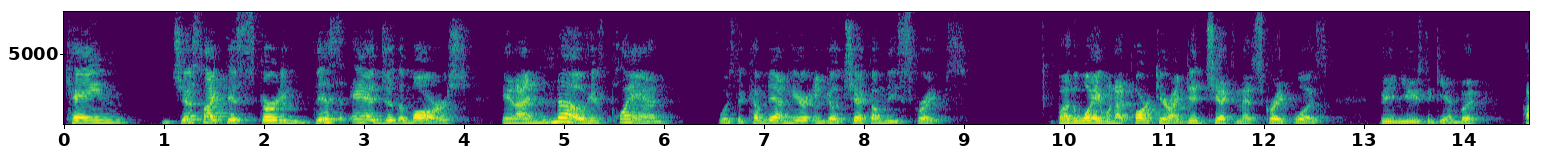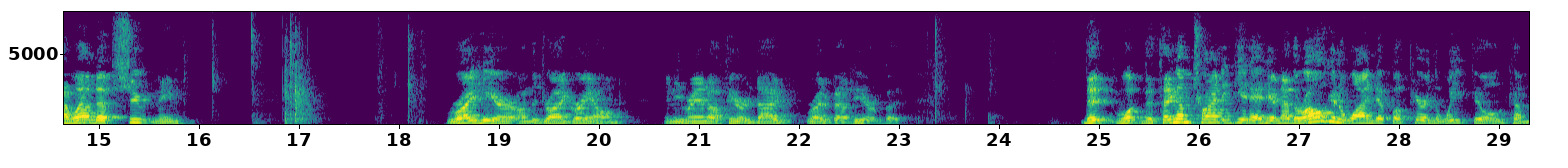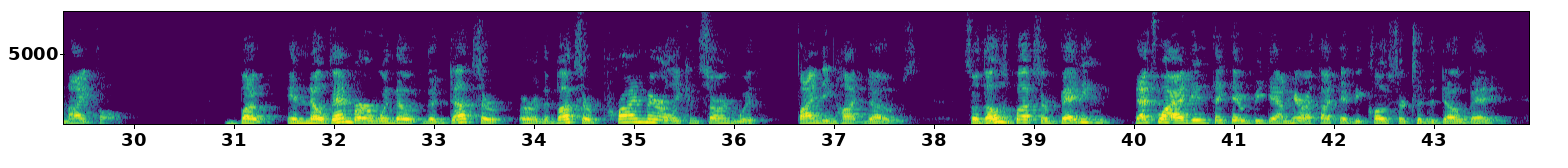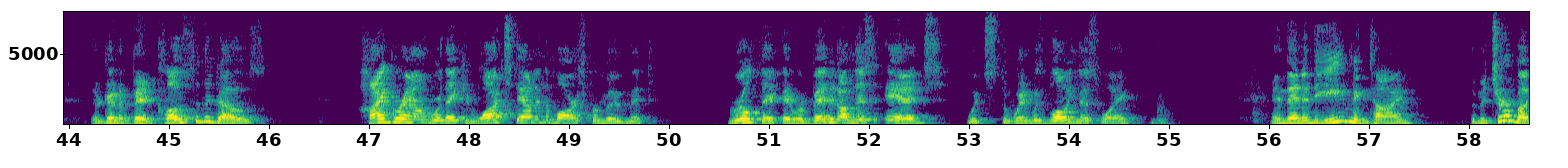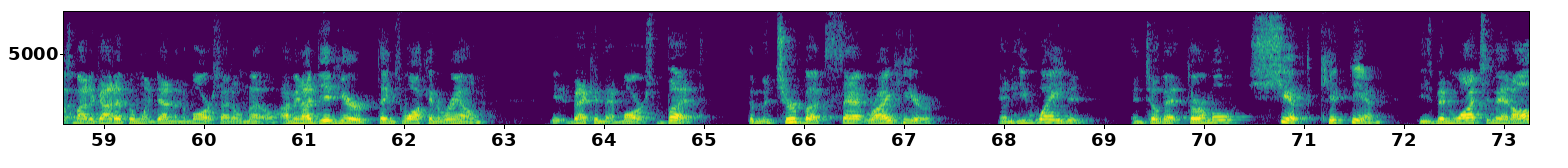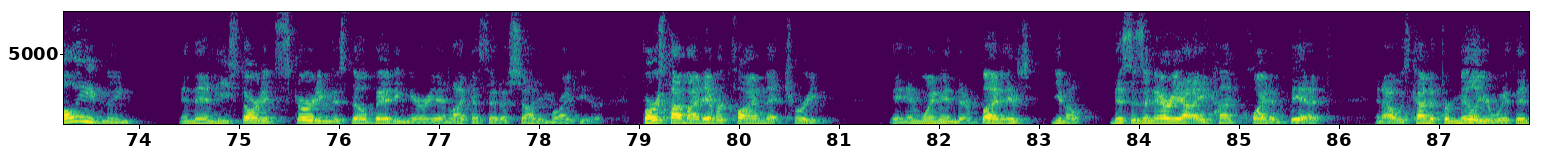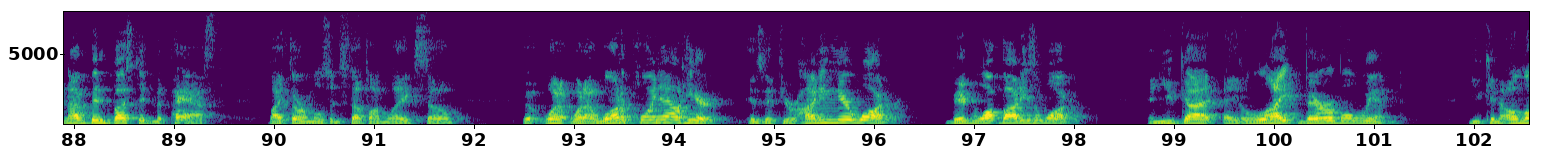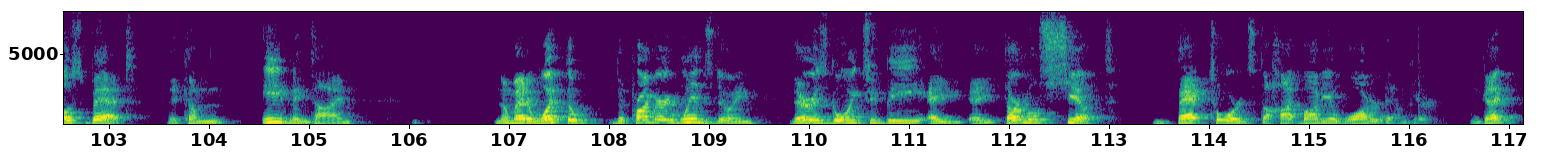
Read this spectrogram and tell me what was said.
came just like this, skirting this edge of the marsh, and I know his plan was to come down here and go check on these scrapes. By the way, when I parked here, I did check and that scrape was being used again. But I wound up shooting him right here on the dry ground. And he ran off here and died right about here. But the, what, the thing I'm trying to get at here, now they're all going to wind up up here in the wheat field come nightfall. But in November, when the, the ducks are, or the bucks are primarily concerned with finding hot does. So those bucks are bedding that's why I didn't think they would be down here. I thought they'd be closer to the doe bedding. They're going to bed close to the does, high ground where they could watch down in the marsh for movement, real thick. They were bedded on this edge, which the wind was blowing this way. And then in the evening time, the mature bucks might have got up and went down in the marsh. I don't know. I mean, I did hear things walking around back in that marsh. But the mature bucks sat right here, and he waited until that thermal shift kicked in. He's been watching that all evening, and then he started skirting this no bedding area, and like I said, I shot him right here. First time I'd ever climbed that tree and went in there. But it's, you know, this is an area I hunt quite a bit, and I was kind of familiar with it, and I've been busted in the past by thermals and stuff on lakes, so uh, what, what I want to point out here is if you're hunting near water, big bodies of water, and you've got a light variable wind, you can almost bet that come evening time, no matter what the, the primary wind's doing, there is going to be a, a thermal shift back towards the hot body of water down here. Okay?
